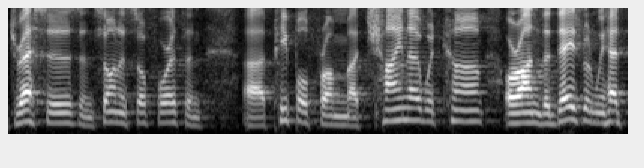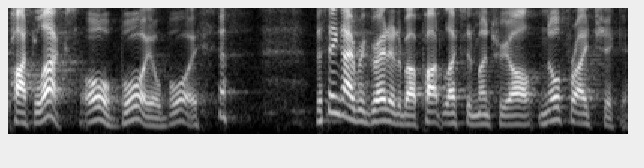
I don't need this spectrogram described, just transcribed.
dresses and so on and so forth. And uh, people from uh, China would come, or on the days when we had potlucks, oh boy, oh boy. the thing I regretted about potlucks in Montreal, no fried chicken,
